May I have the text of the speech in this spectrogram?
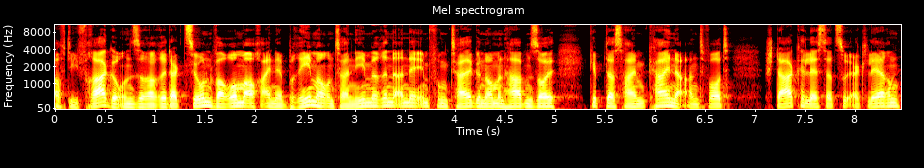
Auf die Frage unserer Redaktion, warum auch eine Bremer Unternehmerin an der Impfung teilgenommen haben soll, gibt das Heim keine Antwort. Starke lässt dazu erklären,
